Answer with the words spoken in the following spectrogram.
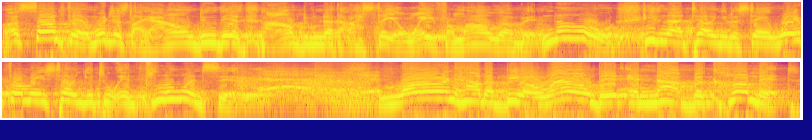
or something. We're just like, I don't do this, I don't do nothing, I stay away from all of it. No, he's not telling you to stay away from it, he's telling you to influence it. Learn how to be around it and not become it.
